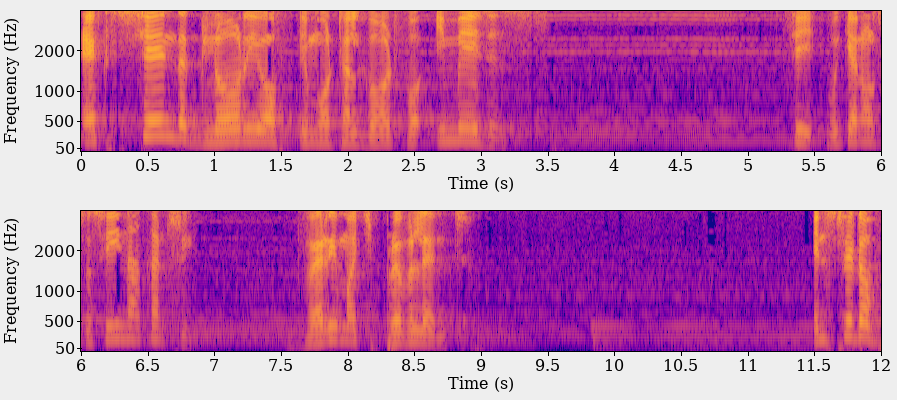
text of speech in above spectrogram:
exchange the glory of immortal God for images. See, we can also see in our country, very much prevalent. Instead of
